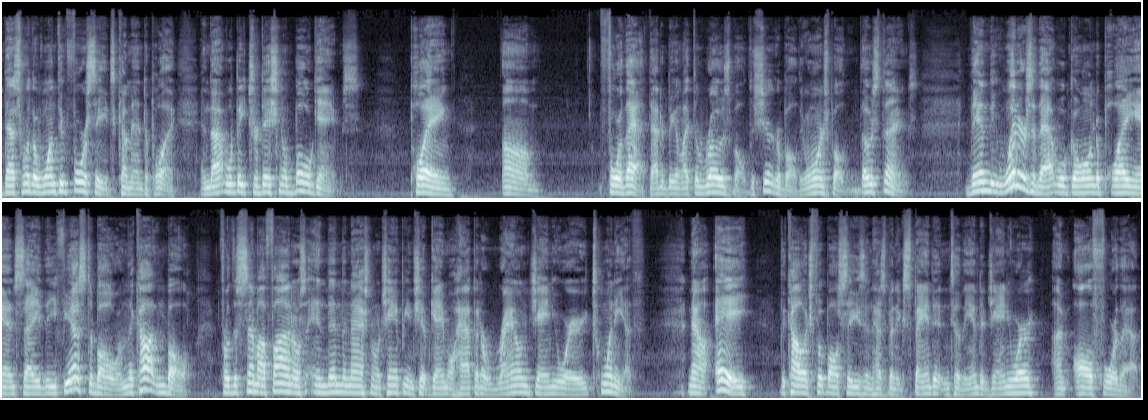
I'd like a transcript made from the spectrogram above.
That's where the one through four seeds come into play. And that will be traditional bowl games playing um, for that. That would be like the Rose Bowl, the Sugar Bowl, the Orange Bowl, those things. Then the winners of that will go on to play in, say, the Fiesta Bowl and the Cotton Bowl for the semifinals, and then the national championship game will happen around January 20th. Now, A, the college football season has been expanded until the end of January. I'm all for that.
